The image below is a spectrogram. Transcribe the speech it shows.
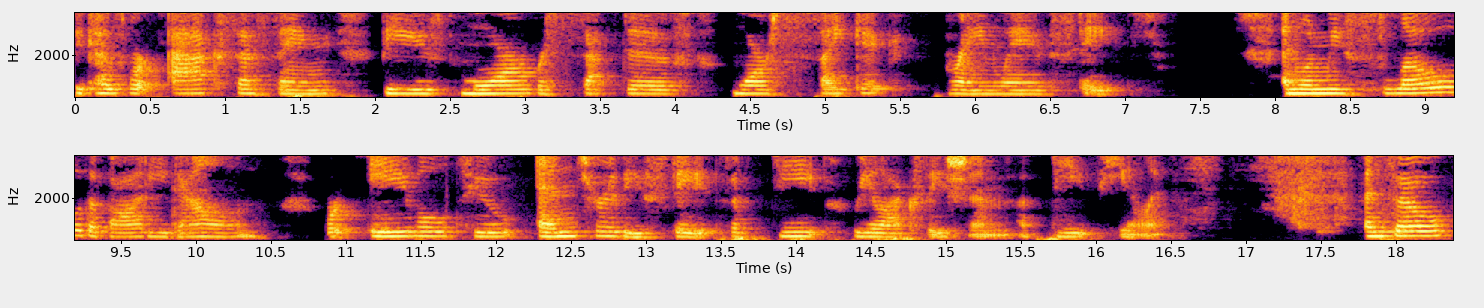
because we're accessing these more receptive, more psychic brainwave states. And when we slow the body down, we're able to enter these states of deep relaxation, of deep healing. And so,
